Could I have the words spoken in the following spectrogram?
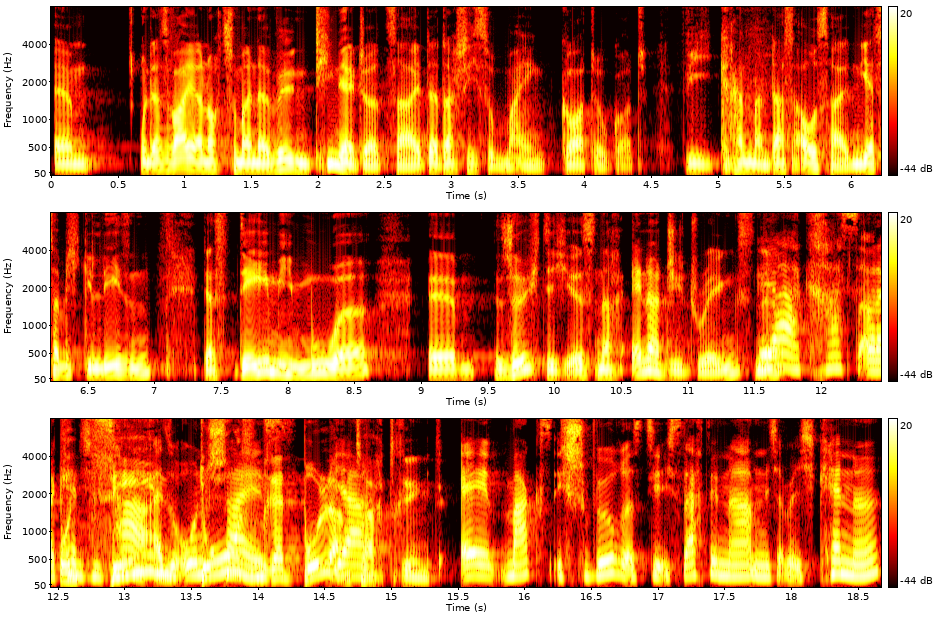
ähm, und das war ja noch zu meiner wilden Teenagerzeit. Da dachte ich so, mein Gott, oh Gott, wie kann man das aushalten? Jetzt habe ich gelesen, dass Demi Moore ähm, süchtig ist nach Energy Drinks. Ne? Ja, krass, aber da kenne ich ein paar, also ohne Dosen Scheiß. Red Bull am ja. Tag trinkt. Ey, Max, ich schwöre es dir, ich sag den Namen nicht, aber ich kenne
